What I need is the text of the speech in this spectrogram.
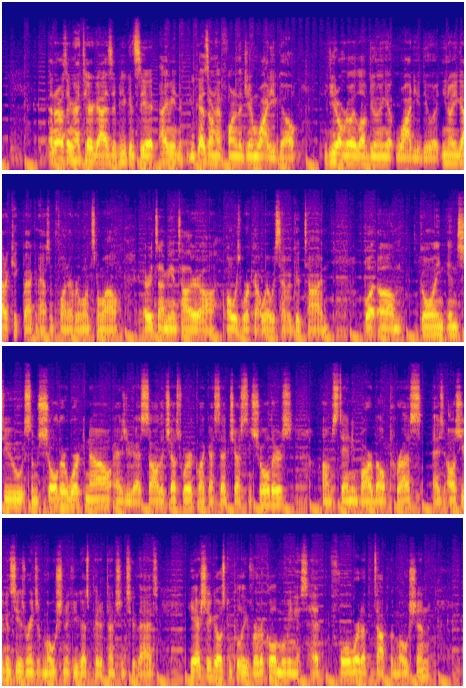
And another thing right there, guys, if you can see it, I mean, if you guys don't have fun in the gym, why do you go? If you don't really love doing it, why do you do it? You know, you got to kick back and have some fun every once in a while. Every time me and Tyler uh, always work out, we always have a good time. But um, going into some shoulder work now, as you guys saw the chest work, like I said, chest and shoulders. Um, standing barbell press. As also you can see his range of motion if you guys paid attention to that. He actually goes completely vertical, moving his head forward at the top of the motion.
